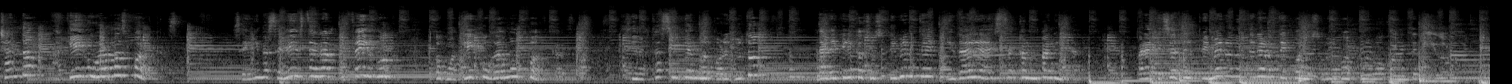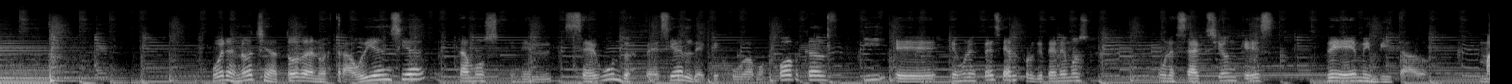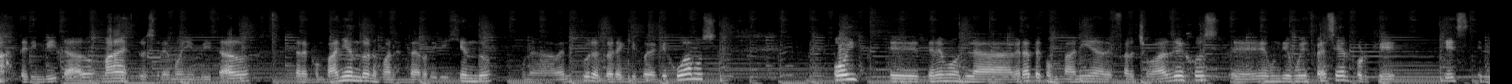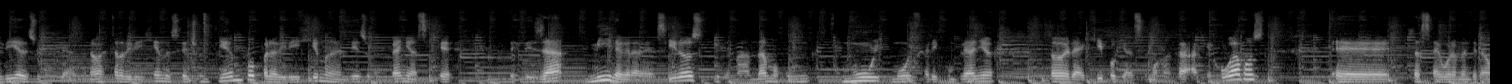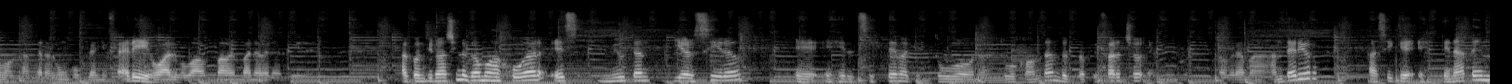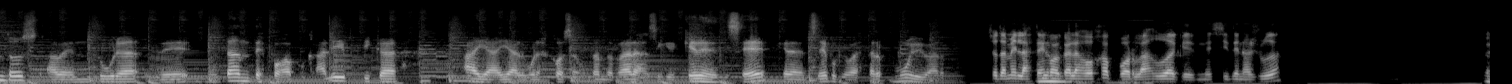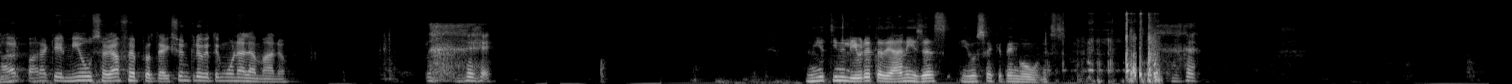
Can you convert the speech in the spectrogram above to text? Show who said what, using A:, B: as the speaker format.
A: escuchando Aquí Jugamos Podcast. Seguimos en Instagram y Facebook como Aquí Jugamos Podcast. Si lo estás siguiendo por YouTube, dale clic a suscribirte y dale a esta campanita para que seas el primero en enterarte cuando subimos nuevo contenido.
B: Buenas noches a toda nuestra audiencia. Estamos en el segundo especial de Que Jugamos Podcast y eh, es un especial porque tenemos una sección que es DM invitado, máster invitado, maestro de ceremonia invitado, estar acompañando, nos van a estar dirigiendo una aventura, todo el equipo de que jugamos. Hoy eh, tenemos la grata compañía de Farcho Vallejos, eh, es un día muy especial porque es el día de su cumpleaños, nos va a estar dirigiendo, se ha hecho un tiempo para dirigirnos en el día de su cumpleaños, así que desde ya mil agradecidos y le mandamos un muy, muy feliz cumpleaños a todo el equipo que hacemos acá, a que jugamos. Eh, ya seguramente le vamos a cantar algún cumpleaños feliz o algo, van a ver el video. A continuación lo que vamos a jugar es Mutant Year Zero, eh, es el sistema que estuvo, nos estuvo contando el propio Farcho en el programa anterior. Así que estén atentos, aventura de mutantes post-apocalíptica. Hay, hay algunas cosas un tanto raras, así que quédense, quédense porque va a estar muy divertido.
C: Yo también las tengo acá las hojas por las dudas que necesiten ayuda.
D: A ver, para que el mío usa gafas de protección, creo que tengo una a la mano.
B: el mío tiene libreta de anillas y vos sabés que tengo unas.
